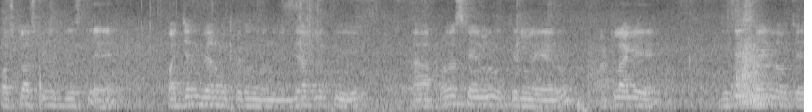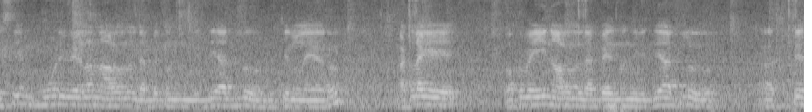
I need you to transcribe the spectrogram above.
first class students చూస్తే పద్దెనిమిది వేల ముప్పై తొమ్మిది మంది విద్యార్థులకి ఆ, ప్రథమ శ్రేణులు ఉత్తీర్ణులయ్యారు అట్లాగే ద్వితీయ శ్రేణిలో వచ్చేసి మూడు వేల నాలుగు వందల డెబ్బై తొమ్మిది విద్యార్థులు ఉత్తీర్ణులయ్యారు అట్లాగే ఒక వెయ్యి నాలుగు వందల డెబ్బై ఐదు మంది విద్యార్థులు ఆ, తృతీయ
